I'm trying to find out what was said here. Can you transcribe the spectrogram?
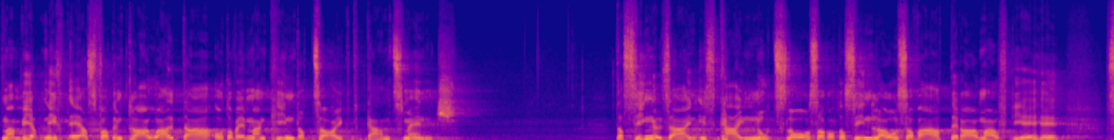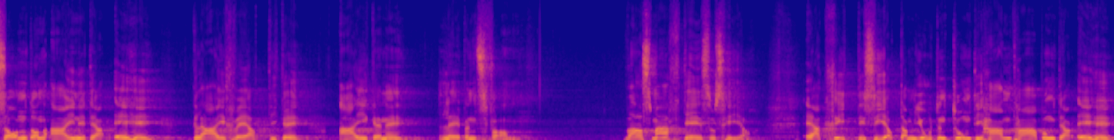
Man wird nicht erst vor dem Traualtar oder wenn man Kinder zeugt, ganz Mensch. Das Single-Sein ist kein nutzloser oder sinnloser Warteraum auf die Ehe, sondern eine der Ehe gleichwertige eigene Lebensform. Was macht Jesus hier? Er kritisiert am Judentum die Handhabung der Ehe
